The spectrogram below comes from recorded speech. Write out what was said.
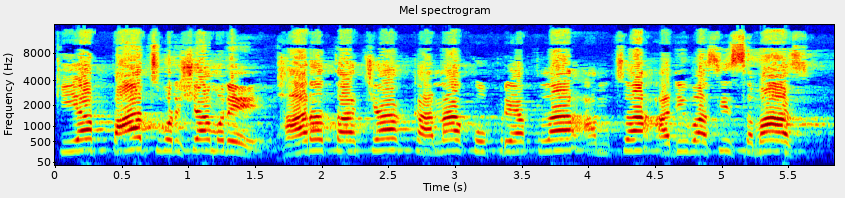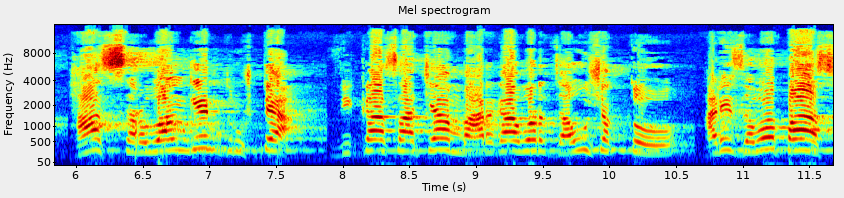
की या पाच वर्षामध्ये भारताच्या कानाकोपऱ्यातला आमचा आदिवासी समाज हा सर्वांगीण दृष्ट्या विकासाच्या मार्गावर जाऊ शकतो आणि जवळपास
